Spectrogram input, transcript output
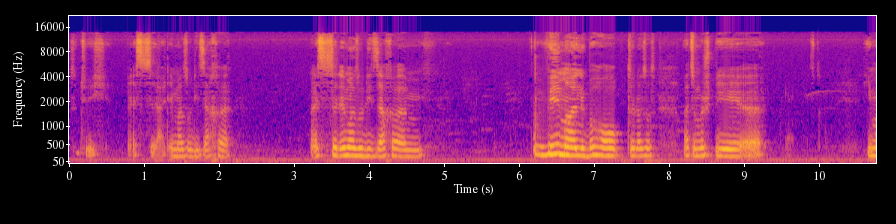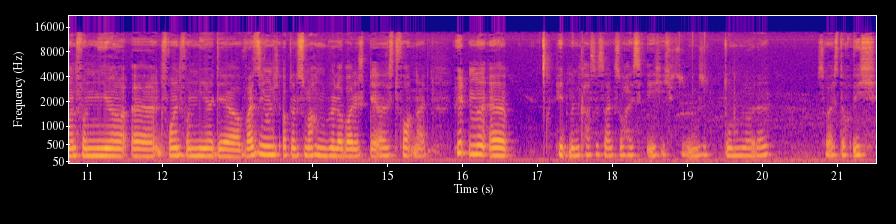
ist natürlich, es ist halt immer so die Sache. Es ist halt immer so die Sache, ähm, will man überhaupt oder so. Weil zum Beispiel äh, jemand von mir, äh, ein Freund von mir, der weiß ich noch nicht, ob er das machen will, aber der, der heißt Fortnite. Hitman, äh, Hitman Kasse sagt, so heißt ich. Ich bin so dumm, Leute. So heißt doch ich.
